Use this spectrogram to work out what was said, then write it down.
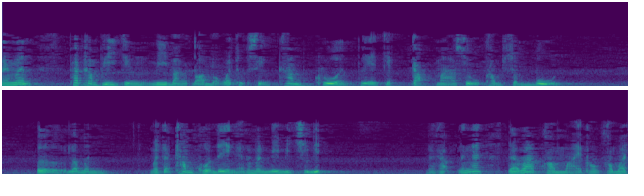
ดังนั้นพระคัมภีร์จึงมีบางตอนบอกว่าทุกสิ่งข้ามครวญเพื่อจะกลับมาสู่ความสมบูรณ์ เออ แล้วมันมันจะข้ามครวรได้ยังไงถ้ามันไม่มีชีวิตนะครับ ดังนั้น แต่ว่าความหมายของคำว่า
